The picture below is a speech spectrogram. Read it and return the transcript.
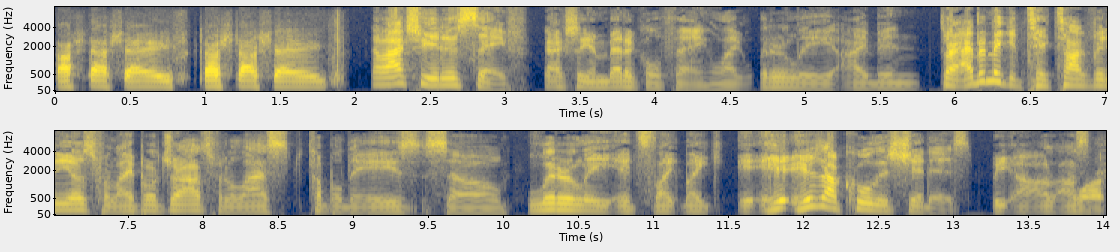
That's not safe. That's not safe. No, actually, it is safe. Actually, a medical thing. Like literally, I've been sorry. I've been making TikTok videos for lipo drops for the last couple days. So literally, it's like like it, here's how cool this shit is. We, I'll, I'll,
